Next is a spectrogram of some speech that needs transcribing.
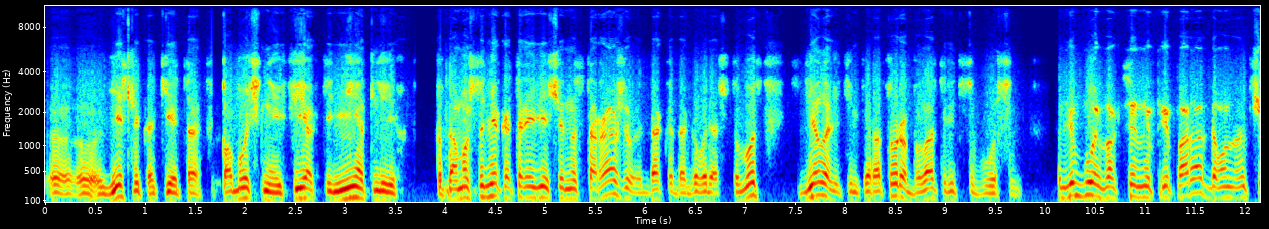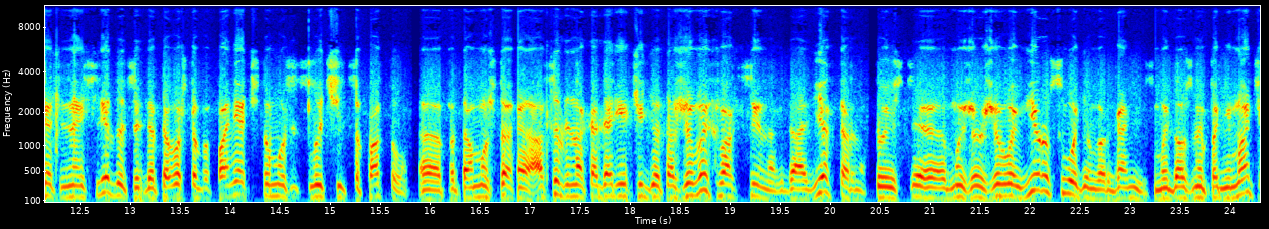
э, есть ли какие-то побочные эффекты, нет ли их. Потому что некоторые вещи настораживают, да, когда говорят, что вот сделали, температура была 38 любой вакцинный препарат, да, он тщательно исследуется для того, чтобы понять, что может случиться потом. Э, потому что, э, особенно когда речь идет о живых вакцинах, да, векторных, то есть э, мы же живой вирус вводим в организм, мы должны понимать,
